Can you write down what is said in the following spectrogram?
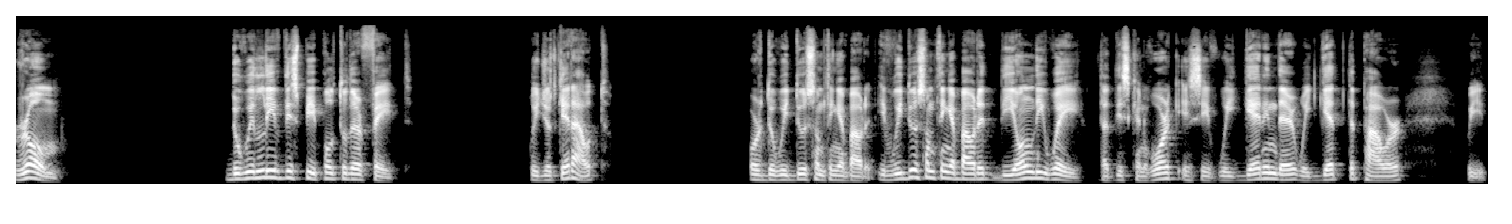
Rome. Do we leave these people to their fate? We just get out or do we do something about it? If we do something about it, the only way that this can work is if we get in there, we get the power, we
